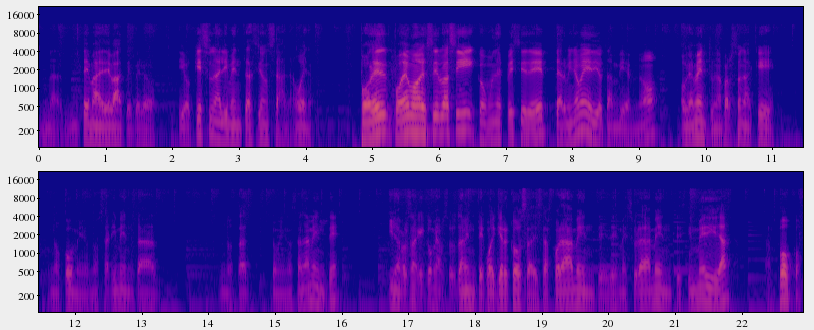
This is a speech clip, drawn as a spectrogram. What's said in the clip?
un tema de debate, pero digo, ¿qué es una alimentación sana? Bueno, podemos decirlo así como una especie de término medio también, ¿no? Obviamente, una persona que no come, no se alimenta, no está comiendo sanamente, y una persona que come absolutamente cualquier cosa desaforadamente, desmesuradamente, sin medida, tampoco.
